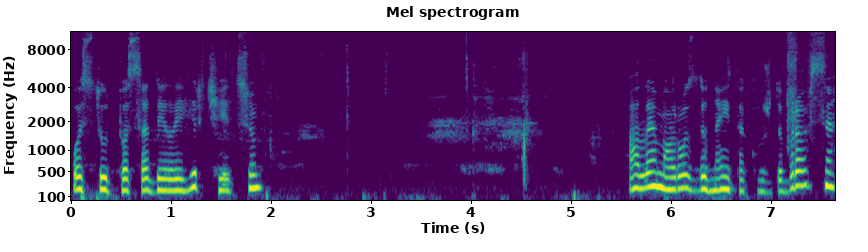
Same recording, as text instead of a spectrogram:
Ось тут посадили гірчицю. Але мороз до неї також добрався,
